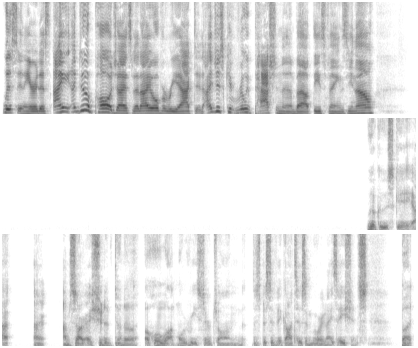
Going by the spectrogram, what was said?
Listen, Irratous, I, I do apologize that I overreacted. I just get really passionate about these things, you know? Look, Usque, I, I, I'm sorry. I should have done a, a whole lot more research on the specific autism organizations. But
